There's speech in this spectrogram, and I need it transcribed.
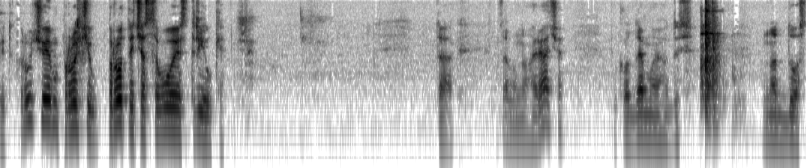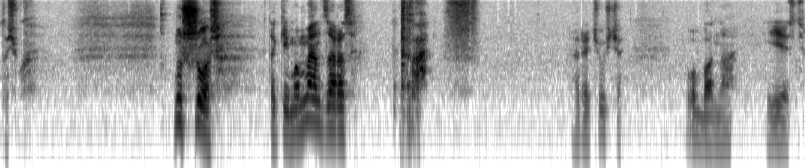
Відкручуємо проти, проти часової стрілки. Так, Це воно гаряче. Покладемо його десь на досточку. Ну що ж, такий момент зараз. А. Гарячуще. Оба-на. Єсть.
